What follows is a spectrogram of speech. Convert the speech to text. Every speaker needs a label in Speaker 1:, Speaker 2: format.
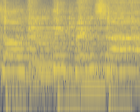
Speaker 1: sol de pensar.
